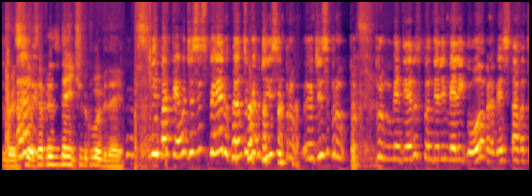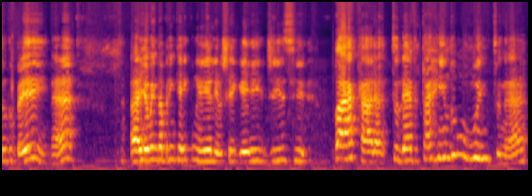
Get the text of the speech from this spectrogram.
Vai ser, ser presidente do clube daí. Me bateu o desespero, tanto que eu disse pro, eu disse pro, pro, pro Medeiros quando ele me ligou para ver se estava tudo bem, né? Aí eu ainda brinquei com ele, eu cheguei e disse, pá, cara, tu deve estar tá rindo muito, né?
